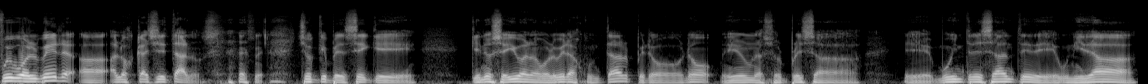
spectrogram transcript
fue volver a, los cayetanos. Yo que pensé que, no se iban a volver a juntar, pero no, me dieron una sorpresa eh, muy interesante de unidad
